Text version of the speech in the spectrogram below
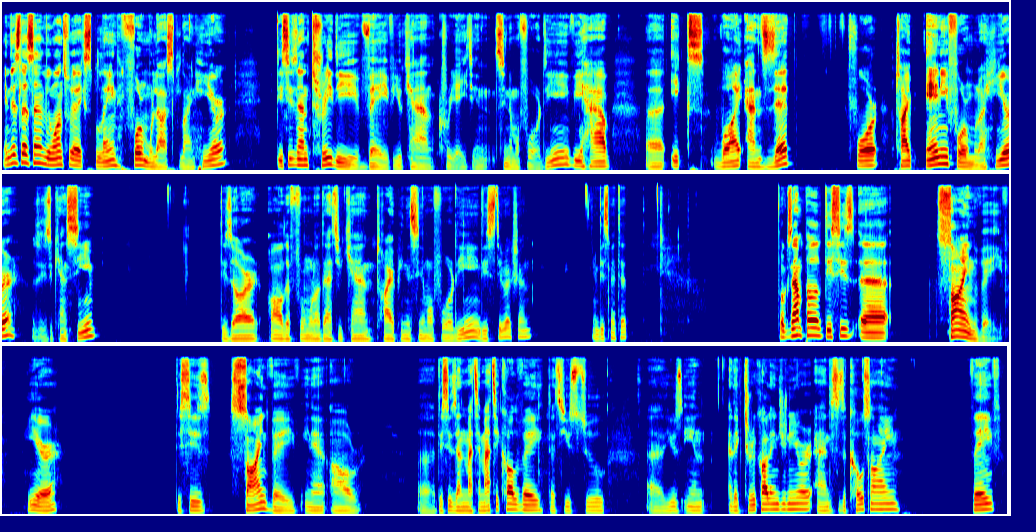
In this lesson, we want to explain formula spline here. This is a 3D wave you can create in Cinema 4D. We have uh, X, Y, and Z for type any formula here, as you can see. These are all the formula that you can type in Cinema 4D in this direction, in this method. For example, this is a sine wave. Here this is sine wave in a, our uh, this is a mathematical way that's used to uh, use in electrical engineer and this is a cosine wave.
